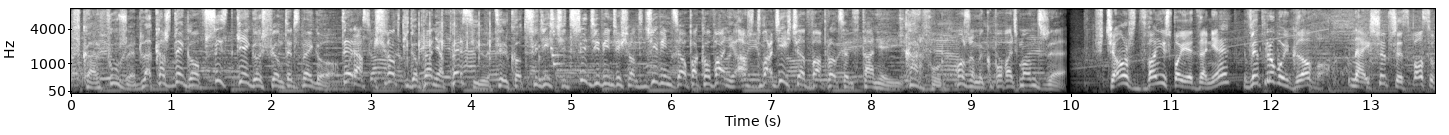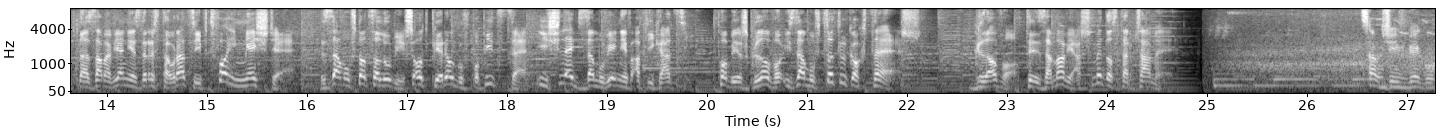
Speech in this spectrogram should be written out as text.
W Carrefourze dla każdego wszystkiego świątecznego. Teraz środki do prania Persil tylko 33,99 za opakowanie, aż 22% taniej. Carrefour. Możemy kupować mądrze. Wciąż dzwonisz po jedzenie? Wypróbuj Glovo. Najszybszy sposób na zamawianie z restauracji w Twoim mieście. Zamów to, co lubisz, od pierogów po pizzę i śledź zamówienie w aplikacji. Pobierz Glovo i zamów co tylko chcesz. Glovo, ty zamawiasz, my dostarczamy. Cały dzień w biegu.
